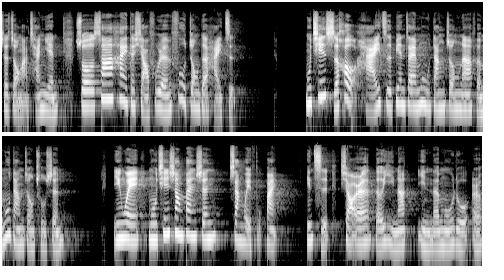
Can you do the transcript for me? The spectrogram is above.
这种啊谗言所杀害的小夫人腹中的孩子，母亲死后，孩子便在墓当中呢，坟墓当中出生。因为母亲上半身尚未腐败，因此小儿得以呢饮了母乳而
